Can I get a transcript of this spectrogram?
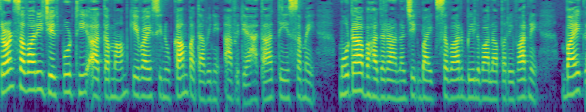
ત્રણ સવારી જેતપુરથી આ તમામ કેવાયસીનું કામ પતાવીને આવી રહ્યા હતા. તે સમયે મોટા બહાદરા નજીક બાઇક સવાર બિલવાલા પરિવારને બાઇક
